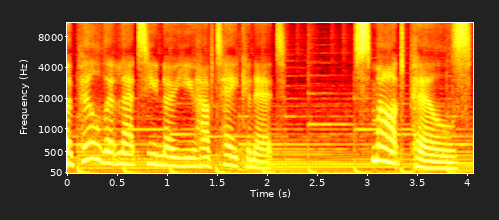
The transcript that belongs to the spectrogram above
A pill that lets you know you have taken it. Smart pills.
